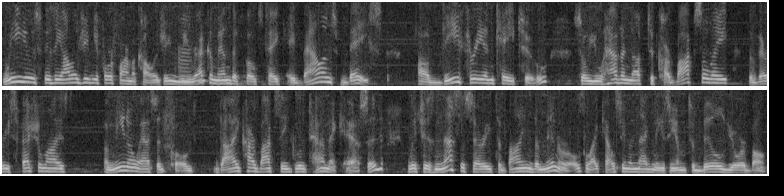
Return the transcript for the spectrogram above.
We use physiology before pharmacology. We Mm-hmm. recommend that folks take a balanced base of D3 and K2 so you have enough to carboxylate the very specialized amino acid called dicarboxyglutamic acid, which is necessary to bind the minerals like calcium and magnesium to build your bones.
